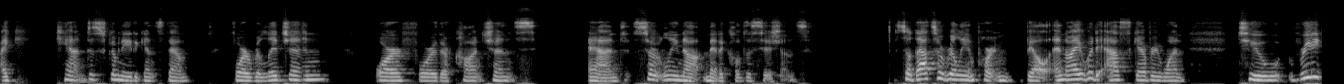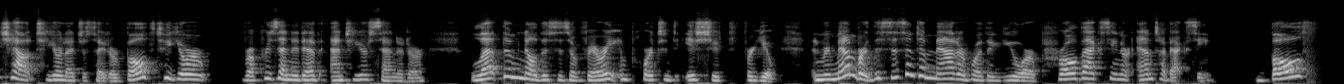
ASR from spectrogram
I can't discriminate against them for religion or for their conscience, and certainly not medical decisions. So that's a really important bill. And I would ask everyone to reach out to your legislator, both to your representative and to your senator. Let them know this is a very important issue for you. And remember, this isn't a matter of whether you are pro vaccine or anti vaccine. Both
